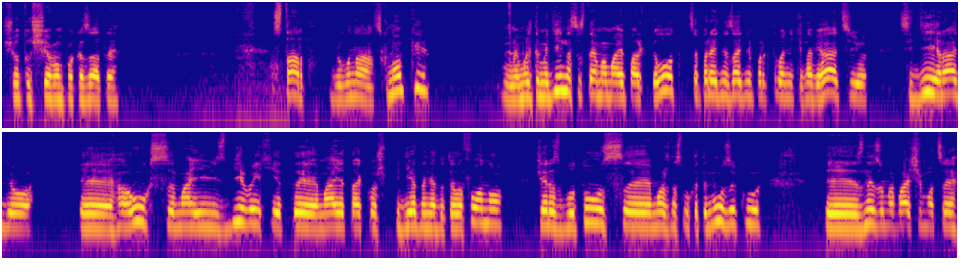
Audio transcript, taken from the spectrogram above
що тут ще вам показати? Старт двигуна з кнопки. Мультимедійна система має парк пілот, це передні задні парктроніки, навігацію, CD, радіо, AUX, має USB-вихід, е, має також під'єднання до телефону через Bluetooth, е, можна слухати музику. Е, Знизу ми бачимо це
